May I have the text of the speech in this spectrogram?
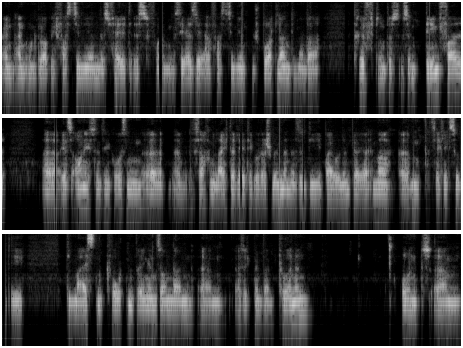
ein, ein unglaublich faszinierendes Feld ist von sehr, sehr faszinierenden Sportlern, die man da trifft. Und das ist in dem Fall äh, jetzt auch nicht sind die großen äh, äh, Sachen Leichtathletik oder Schwimmen, also die bei Olympia ja immer ähm, tatsächlich so die, die meisten Quoten bringen, sondern ähm, also ich bin beim Turnen und ähm,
